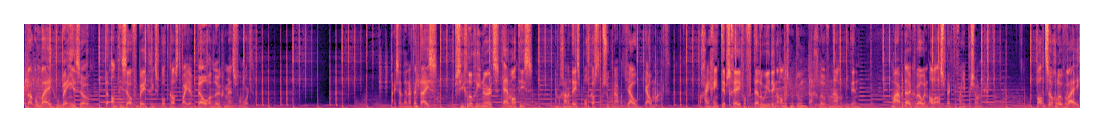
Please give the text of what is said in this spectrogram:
Welkom bij Hoe ben je zo? De anti-zelfverbeteringspodcast waar je wel een leuke mens van wordt. Wij zijn Lennart en Thijs, psychologie-nerds en matties. En we gaan in deze podcast op zoek naar wat jou jou maakt. We gaan je geen tips geven of vertellen hoe je dingen anders moet doen. Daar geloven we namelijk niet in. Maar we duiken wel in alle aspecten van je persoonlijkheid. Want zo geloven wij,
